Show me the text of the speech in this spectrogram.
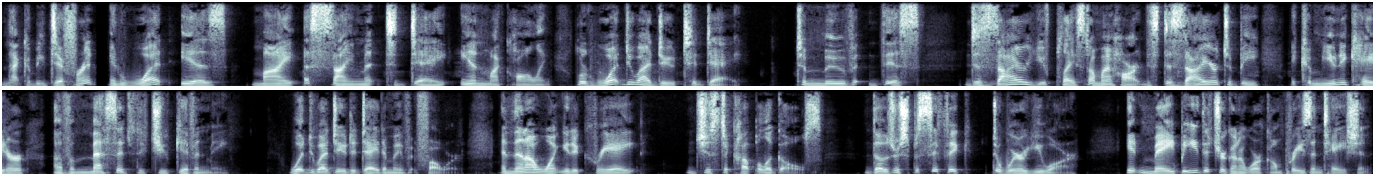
And that could be different. And what is my assignment today in my calling? Lord, what do I do today to move this desire you've placed on my heart, this desire to be a communicator of a message that you've given me. What do I do today to move it forward? And then I want you to create just a couple of goals. Those are specific to where you are. It may be that you're going to work on presentation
